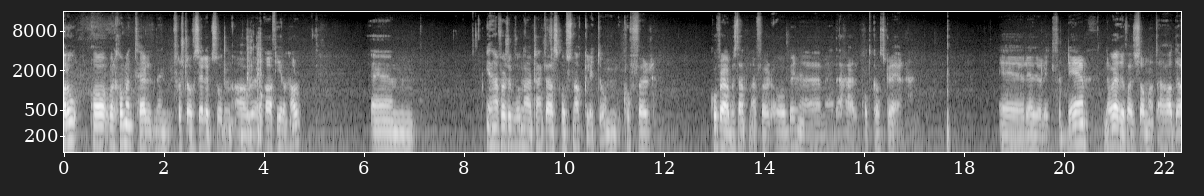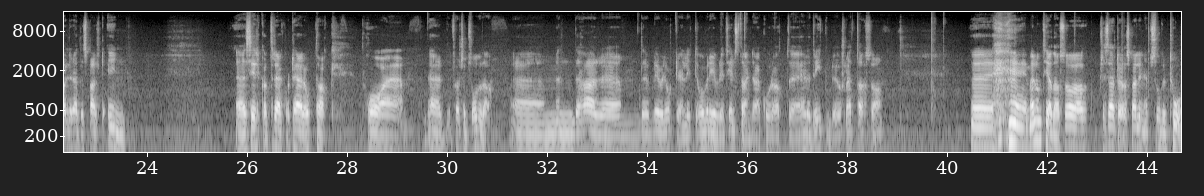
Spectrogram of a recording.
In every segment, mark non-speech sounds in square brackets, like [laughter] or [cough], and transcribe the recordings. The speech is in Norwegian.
Hallo og velkommen til den første offisielle episoden av A4,5. Um, I denne første episoden her tenkte jeg skulle snakke litt om hvorfor, hvorfor jeg har bestemt meg for å begynne med det her podkastgreiene. Redegjør litt for det. Nå er det jo faktisk sånn at jeg hadde allerede spilt inn eh, ca. tre kvarter opptak på eh, første episode, da. Eh, men det her eh, det blir vel gjort i en litt overivrig tilstand der hvor at eh, hele driten blir jo sletta, så [laughs] I mellomtida da så presterte jeg å spille inn episode to.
